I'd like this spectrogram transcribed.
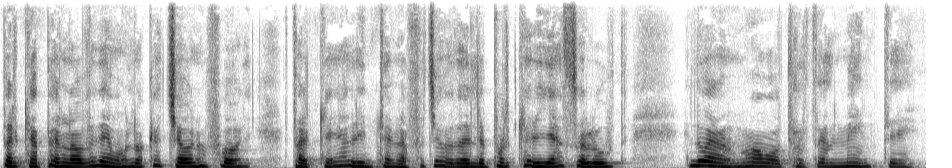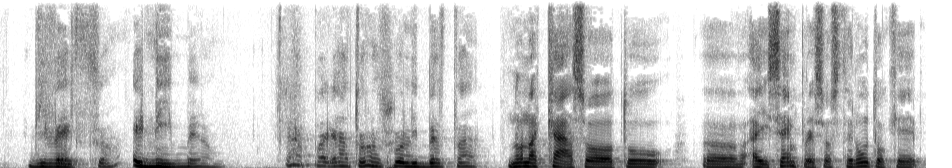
perché appena lo vedevano lo cacciavano fuori perché all'interno faceva delle porcherie assolute. Lui era un uomo totalmente diverso e libero. Ha pagato la sua libertà. Non a caso tu Uh, hai sempre sostenuto che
